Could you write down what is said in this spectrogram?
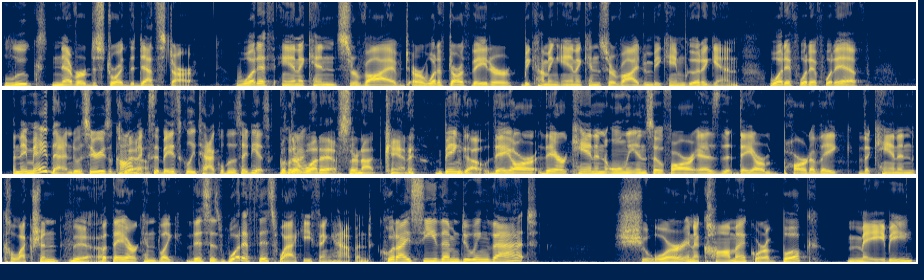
Luke never destroyed the Death Star? What if Anakin survived, or what if Darth Vader becoming Anakin survived and became good again? What if, what if, what if? And they made that into a series of comics Yeah. that basically tackled those ideas. But Could they're I- what ifs. They're not canon. Bingo. They are they are canon only insofar as that they are part of a the canon collection. Yeah. But they are con- like this is what if this wacky thing happened? Could I see them doing that? Sure, in a comic or a book, maybe.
